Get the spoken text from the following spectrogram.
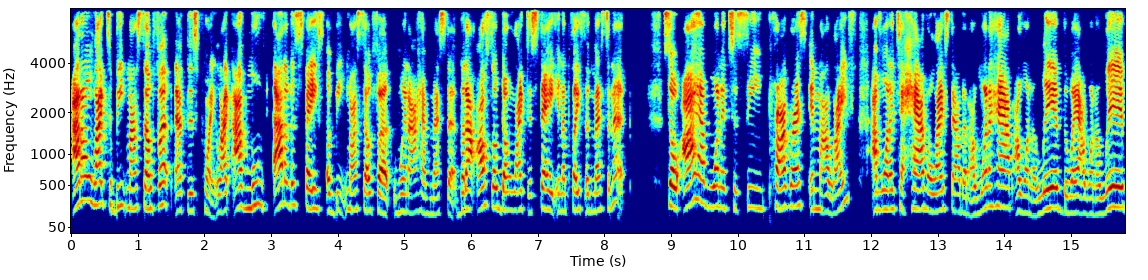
I don't like to beat myself up at this point. Like I've moved out of the space of beating myself up when I have messed up, but I also don't like to stay in a place of messing up. So I have wanted to see progress in my life. I've wanted to have a lifestyle that I want to have. I want to live the way I want to live.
